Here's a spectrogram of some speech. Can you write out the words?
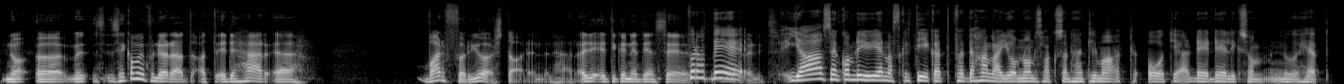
Nå, eh, men sen kan man ju fundera att, att är det här... eh, varför gör staden den här? Jag tycker ni att det ens är För att det, nödvändigt? ja, sen kom det ju genast kritik att för det handlar ju om någon slags sån här klimatåtgärd. Det, det är liksom nu helt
